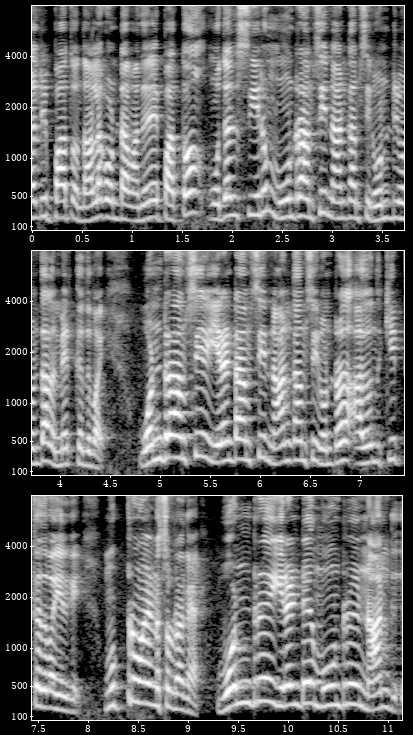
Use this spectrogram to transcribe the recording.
ஆல்ரெடி பார்த்தோம். நல்லகொண்டாம் அதிலே பார்த்தோம். முதல் சீரும் மூன்றாம் சீர் நான்காம் சீர் ஒன்றி வந்தால் அது மேற்கதுவாய். ஒன்றாம் சீர் இரண்டாம் சீர் நான்காம் சீர் ஒன்று அது வந்து கீழ்கதுவாய் இருக்கை. முற்றுமொழி என்ன சொல்கிறாங்க ஒன்று இரண்டு மூன்று நான்கு.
